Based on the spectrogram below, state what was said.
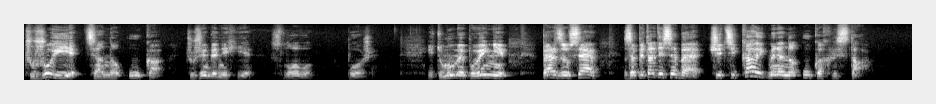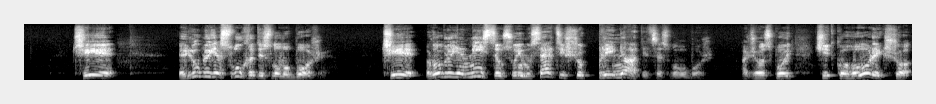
Чужою є ця наука, чужим для них є Слово Боже. І тому ми повинні, перш за все, запитати себе, чи цікавить мене наука Христа? Чи люблю я слухати Слово Боже? Чи роблю я місце у своєму серці, щоб прийняти це Слово Боже? Адже Господь чітко говорить, що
